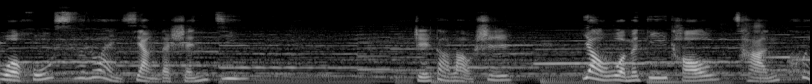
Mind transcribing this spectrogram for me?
我胡思乱想的神经，直到老师。要我们低头惭愧，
